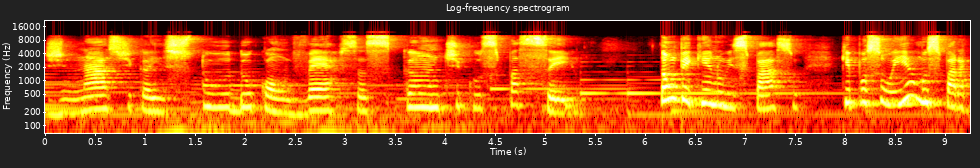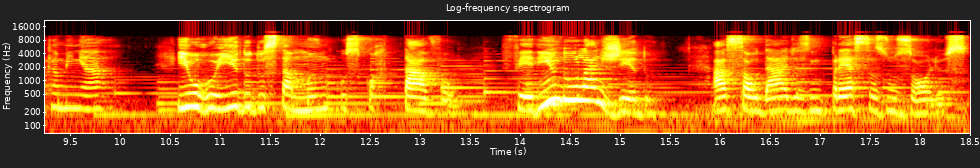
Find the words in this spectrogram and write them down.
Ginástica, estudo, conversas, cânticos, passeio. Tão pequeno o espaço que possuíamos para caminhar, e o ruído dos tamancos cortava-o, ferindo o lajedo as saudades impressas nos olhos,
